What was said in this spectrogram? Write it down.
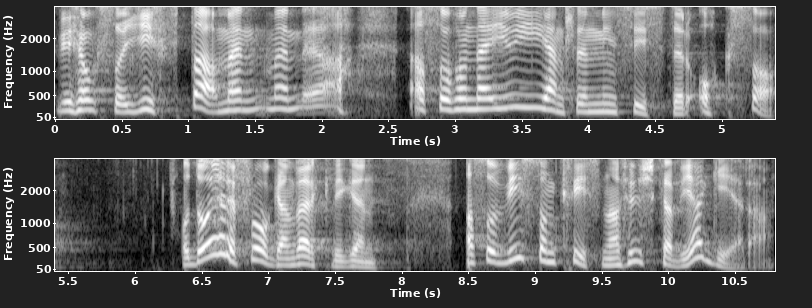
vi är också gifta, men, men ja, alltså hon är ju egentligen min syster också. Och då är det frågan verkligen, alltså vi som kristna, hur ska vi agera?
